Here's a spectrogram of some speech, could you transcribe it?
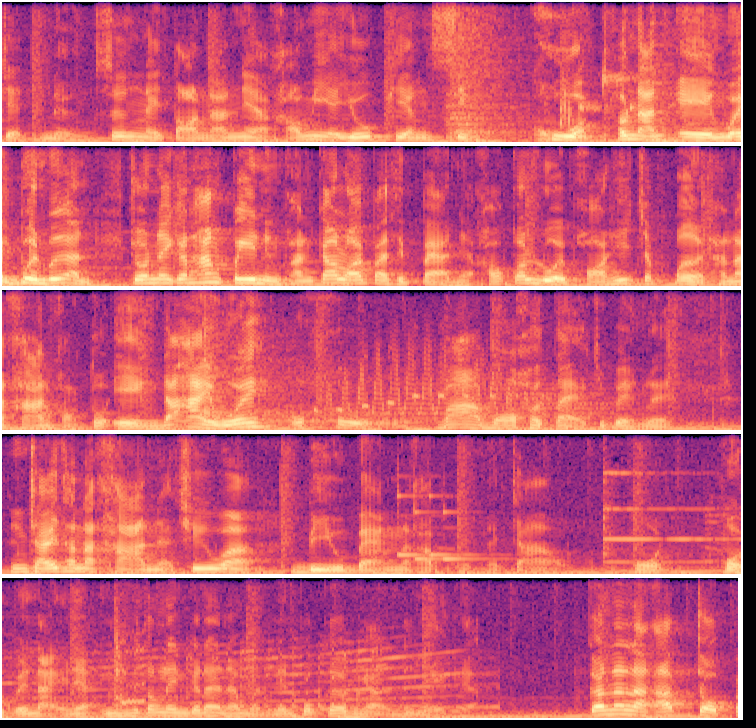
1971 ซึ่งในตอนนั้นเนี่ยเขามีอายุเพียง 10ขวบเท่านั้นเองไว้ยเพื่อนๆ จนในกระทั่งปี 1988 เนี่ยเขาก็รวยพอที่จะเปิดธนาคารของตัวเองได้เว้ย โอ้โห บ้าบอเขาแตกชิบเป่งเลย จึงใช้ธนาคารเนี่ยชื่อว่า Bill Bank นะครับโอ้แม่เจ้า โหด โหดไปไหนเนี่ย ไม่ต้องเล่นก็ได้นะ เหมือนเล่นโป๊กเกอร์เป็นงานอดิเรกเลยอะ ก็นั่นแหละครับ จบไป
